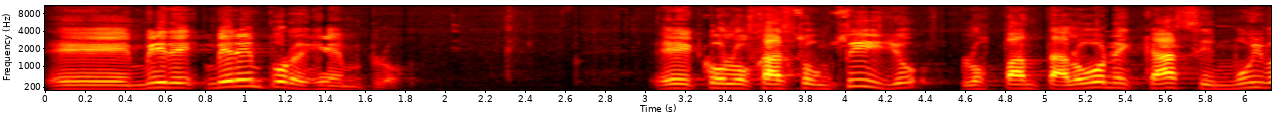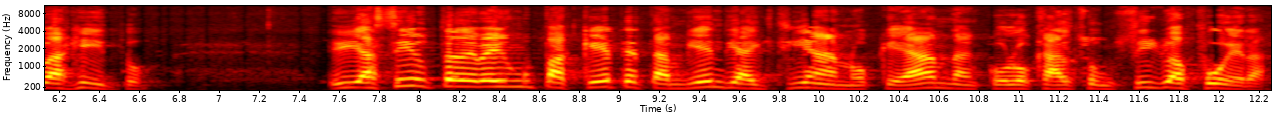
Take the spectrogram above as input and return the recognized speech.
Eh, miren, miren, por ejemplo, eh, con los calzoncillos, los pantalones casi muy bajitos, y así ustedes ven un paquete también de haitianos que andan con los calzoncillos afuera,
